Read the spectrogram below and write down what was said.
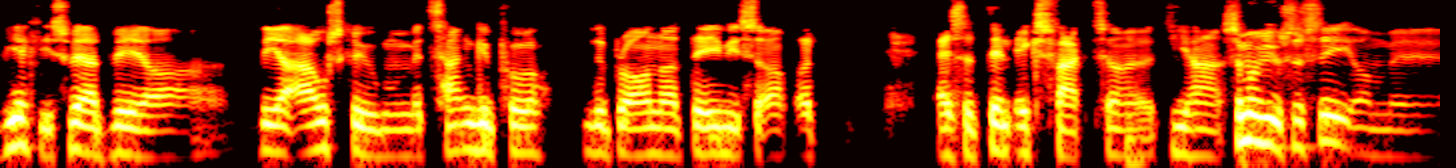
virkelig svært ved at, ved at afskrive dem med tanke på LeBron og Davis og, og altså den x-faktor, de har. Så må vi jo så se, om øh,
